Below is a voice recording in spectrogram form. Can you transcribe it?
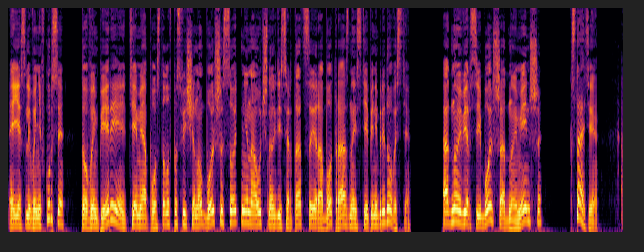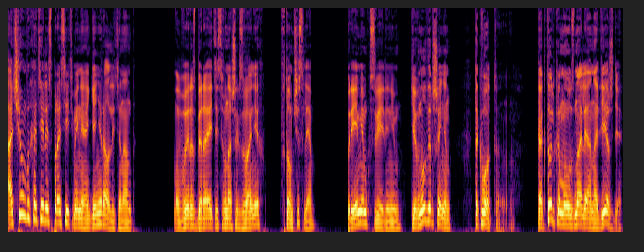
Если вы не в курсе, то в империи теме апостолов посвящено больше сотни научных диссертаций и работ разной степени бредовости. Одной версии больше, одной меньше. Кстати, о чем вы хотели спросить меня, генерал-лейтенант? Вы разбираетесь в наших званиях? В том числе. Примем к сведению. Кивнул Вершинин. Так вот, как только мы узнали о Надежде,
